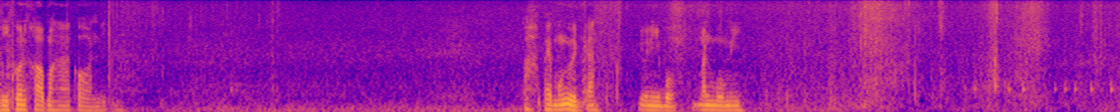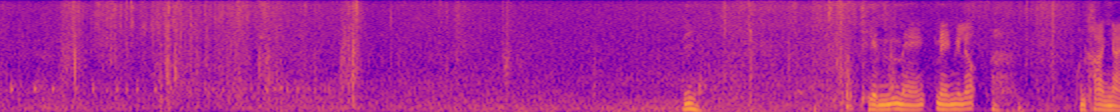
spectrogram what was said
มีคนเข้ามาหาก่อนดิป่ะไปมองอื่นกัน อยู่นี่บมันบ่มี นี่เห็นแหนงแหนงนี่แล้วค่อนข้างใหญ่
